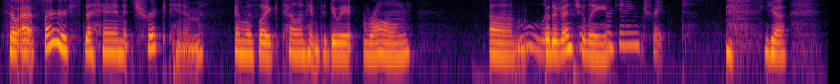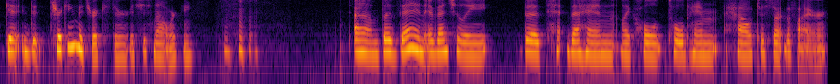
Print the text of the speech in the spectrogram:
So at first the hen tricked him and was like telling him to do it wrong. Um Ooh, but eventually trickster getting tricked. yeah, get the, tricking the trickster. It's just not working. um, but then eventually, the te- the hen like hold, told him how to start the fire,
